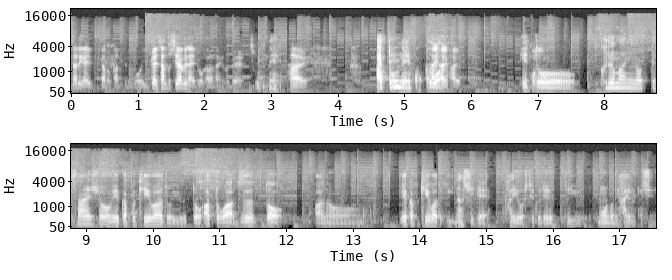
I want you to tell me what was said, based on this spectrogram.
誰が言ってたのかっていうのも一回ちゃんと調べないとわからないので、い。そうね。はい。あとね、ここは、はいはいはい。えっと、車に乗って最初、ウェイクアップキーワードを言うと、あとはずっと、あのーウェイクアップキーワードなしで対応してくれるっていうモードに入るらしいの。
